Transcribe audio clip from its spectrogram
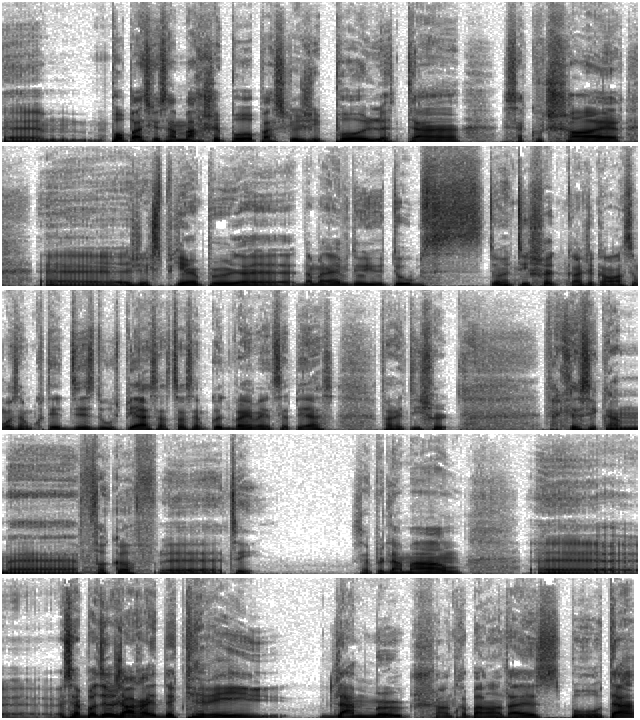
Euh, pas parce que ça marchait pas, parce que j'ai pas le temps, ça coûte cher. j'ai expliqué un peu dans ma vidéo YouTube. Un t-shirt, quand j'ai commencé, moi ça me coûtait 10-12$. À ça, ça me coûte 20-27$ faire un t-shirt. Fait que là, c'est comme fuck off, tu sais. C'est un peu de la merde. Euh, ça veut pas dire que j'arrête de créer de la merch, entre parenthèses, pour autant.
